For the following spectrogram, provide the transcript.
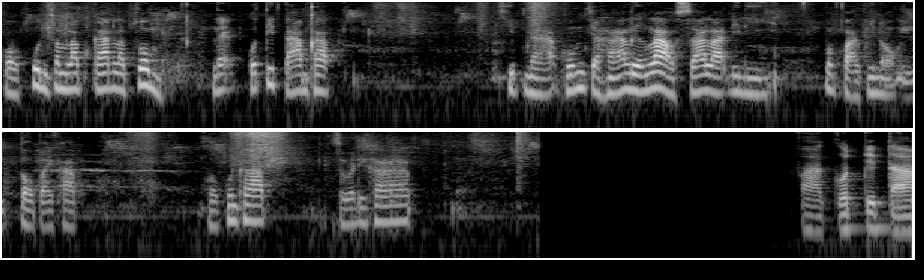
ขอบคุณสำหรับการรับชมและกดติดตามครับ คลิปหน้าผมจะหาเรื่องเล่าสาระดีๆมาฝากพี่น้องอีกต่อไปครับ ขอบคุณครับ สวัสดีครับ ฝากกดติดตาม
